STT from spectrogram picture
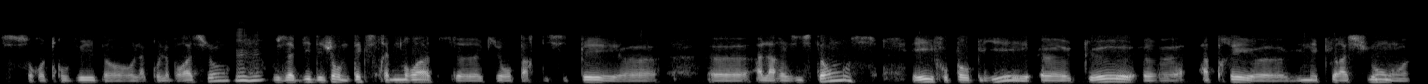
qui se sont retrouvés dans la collaboration. Mm-hmm. Vous aviez des gens d'extrême droite qui ont participé euh, à la résistance. Et il ne faut pas oublier euh, que euh, après une épuration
